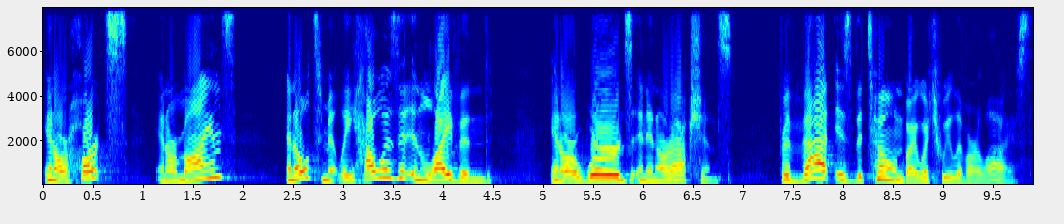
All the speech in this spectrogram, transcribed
in our hearts, in our minds, and ultimately, how is it enlivened in our words and in our actions? For that is the tone by which we live our lives.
